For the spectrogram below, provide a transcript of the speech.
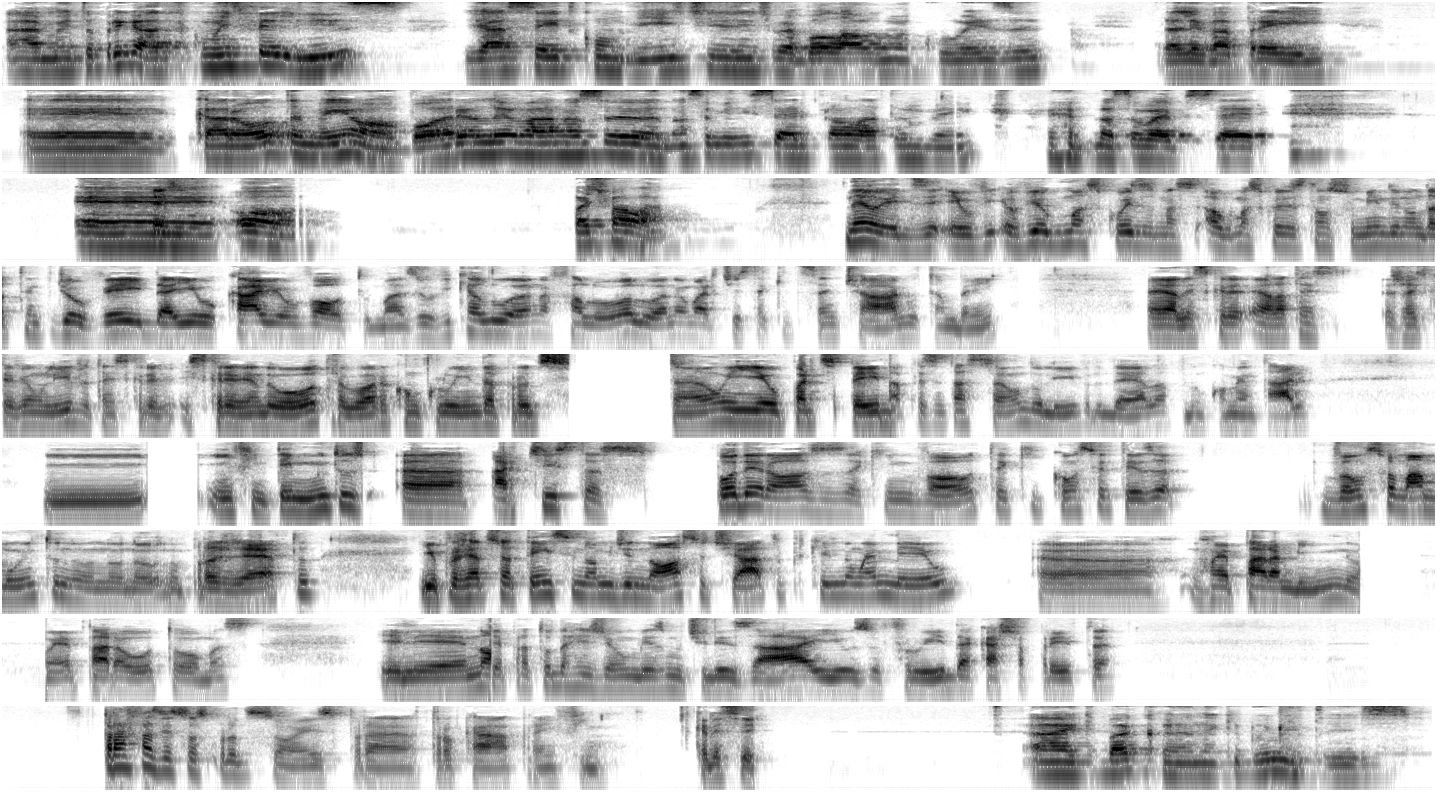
Ah, muito obrigado. Fico muito feliz. Já aceito o convite. A gente vai bolar alguma coisa para levar para aí. É, Carol também, ó, bora levar a nossa, nossa minissérie para lá também, nossa websérie. É, ó, pode falar. Não, eu, dizer, eu, vi, eu vi algumas coisas, mas algumas coisas estão sumindo e não dá tempo de eu ver, e daí eu caio e eu volto. Mas eu vi que a Luana falou, a Luana é uma artista aqui de Santiago também. Ela, escreve, ela tá, já escreveu um livro, está escrevendo outro agora, concluindo a produção, e eu participei da apresentação do livro dela, um comentário. E, enfim, tem muitos uh, artistas poderosos aqui em volta que com certeza vão somar muito no, no, no, projeto. E o projeto já tem esse nome de Nosso Teatro porque ele não é meu, uh, não é para mim, não é para o Thomas. Ele é, é para toda a região mesmo utilizar e usufruir da caixa preta para fazer suas produções, para trocar, para enfim, crescer. Ai, que bacana, que bonito isso.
